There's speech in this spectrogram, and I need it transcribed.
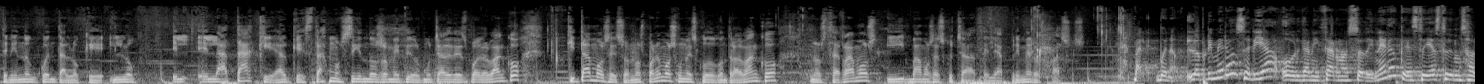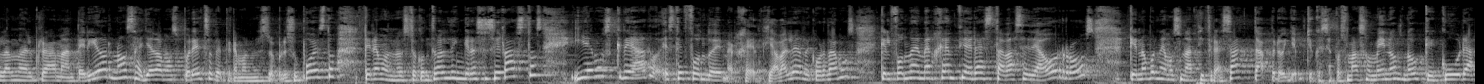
teniendo en cuenta lo que lo, el, el ataque al que estamos siendo sometidos muchas veces por el banco, quitamos eso, nos ponemos un escudo contra el banco, nos cerramos y vamos a escuchar a Celia. Primeros pasos. Vale, bueno, lo primero sería organizar nuestro dinero, que esto ya estuvimos hablando en el programa anterior, ¿no? O sea, ya por hecho que tenemos nuestro presupuesto, tenemos nuestro control de ingresos y gastos y hemos creado este fondo de emergencia, ¿vale? Recordamos que el fondo de emergencia era esta base de ahorros, que no ponemos una cifra exacta, pero yo, yo que sé, pues más o menos, ¿no? Que cura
